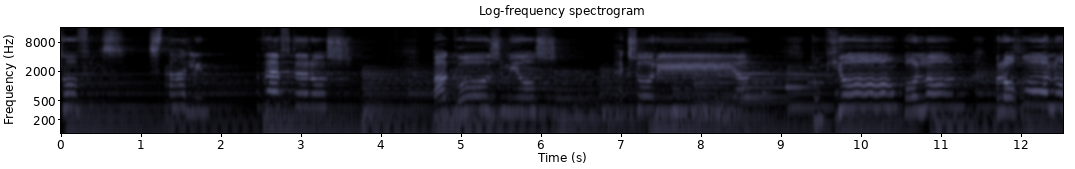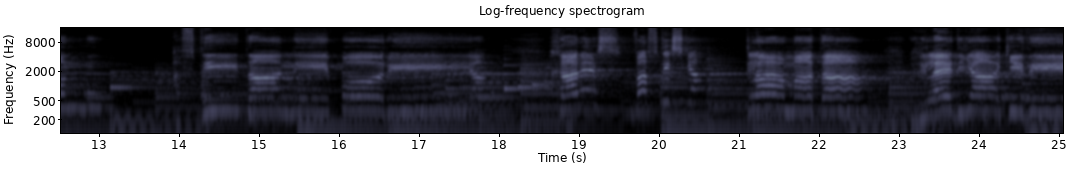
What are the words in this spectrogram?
Οκτώβρης, Στάλιν, δεύτερος, παγκόσμιος, εξορία των πιο πολλών προγόνων μου. Αυτή ήταν η πορεία. Χαρές, βαφτίσια, κλάματα, γλέντια, κηδείες,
